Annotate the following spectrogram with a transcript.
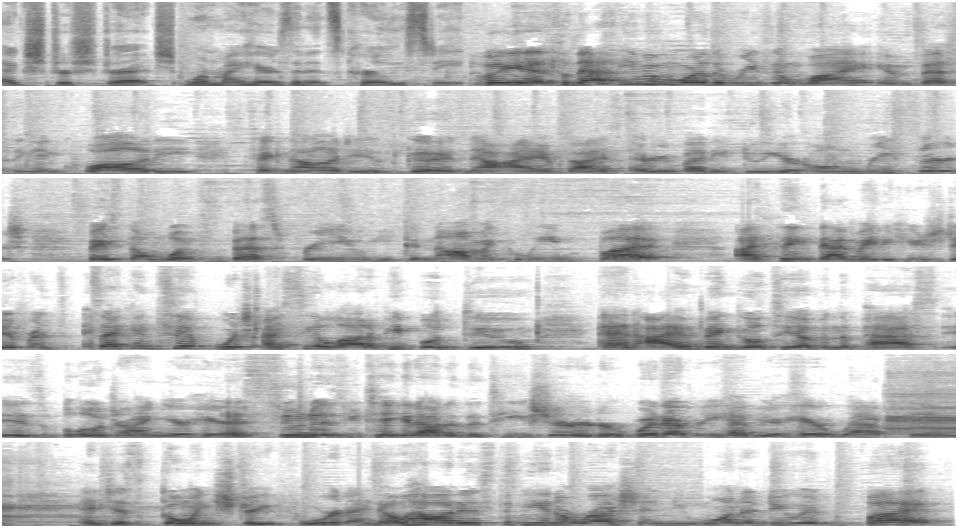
extra stretch when my hair is in its curly state. But yeah, so that's even more the reason why investing in quality technology is good. Now I advise everybody do your own research based on what's best for you economically, but I think that made a huge difference. Second tip, which I see a lot of people do, and I've been guilty of in the past, is blow drying your hair as soon as you take it out of the t-shirt or whatever you have your hair wrapped in and just going straight forward. I know how it is to be in a rush and you want to do it, but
